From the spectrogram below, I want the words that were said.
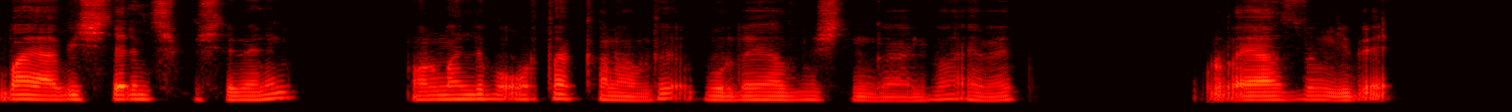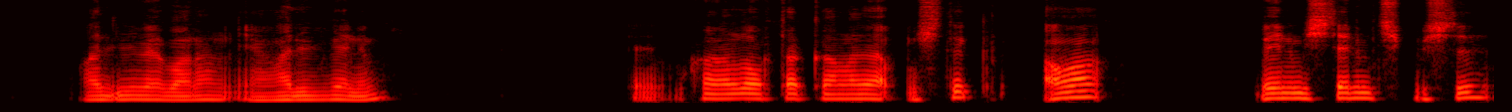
bayağı bir işlerim çıkmıştı benim. Normalde bu ortak kanaldı. Burada yazmıştım galiba. Evet. Burada yazdığım gibi Halil ve Baran, yani Halil benim. Bu kanalı ortak kanal yapmıştık. Ama Benim işlerim çıkmıştı.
